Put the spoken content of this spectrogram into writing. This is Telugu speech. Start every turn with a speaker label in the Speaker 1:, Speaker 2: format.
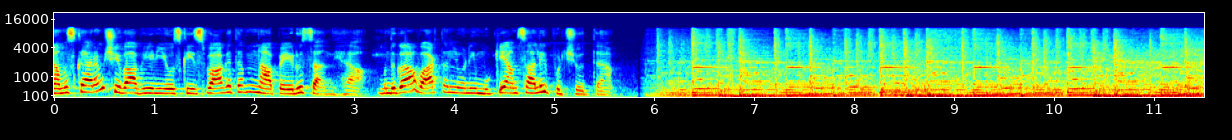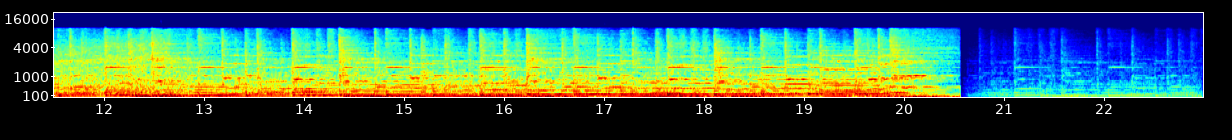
Speaker 1: నమస్కారం శివాభి న్యూస్కి స్వాగతం. నా పేరు సంధ్య. ముందుగా వార్తల్లోని ముఖ్య అంశాలు ఇప్పుడు చూద్దాం.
